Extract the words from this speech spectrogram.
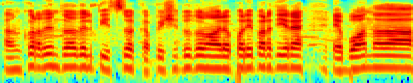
ancora dentro da Del Pizzo capisce tutto Onorio può ripartire è buona la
